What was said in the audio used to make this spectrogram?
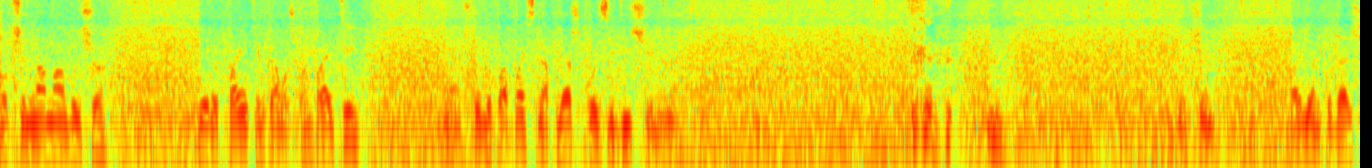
в общем, нам надо еще теперь по этим камушкам пройти, э, чтобы попасть на пляж Кози Бич именно. В общем, пойдемте дальше.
